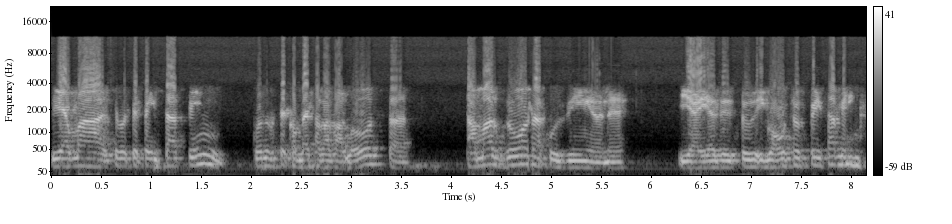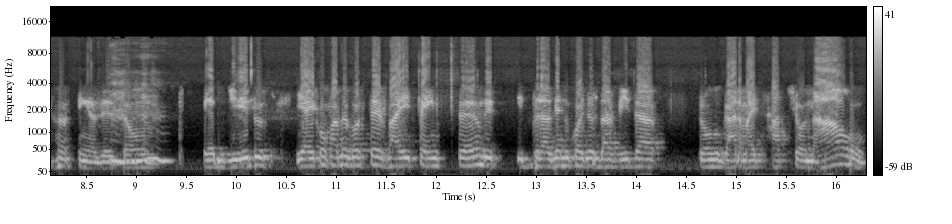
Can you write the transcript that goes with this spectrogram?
E é uma, se você pensar assim, quando você começa a lavar louça, tá uma zona a cozinha, né? E aí, às vezes, igual os seus pensamentos, assim, às vezes são perdidos. E aí, conforme você vai pensando e, e trazendo coisas da vida para um lugar mais racional,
